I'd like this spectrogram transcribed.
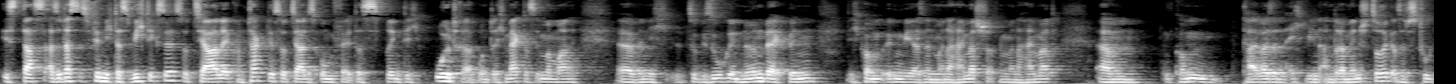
ist das, also das ist, finde ich, das Wichtigste. Soziale Kontakte, soziales Umfeld, das bringt dich ultra runter. Ich merke das immer mal, äh, wenn ich zu Besuch in Nürnberg bin. Ich komme irgendwie, also in meiner Heimatstadt, in meiner Heimat, ähm, komme teilweise dann echt wie ein anderer Mensch zurück. Also es tut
